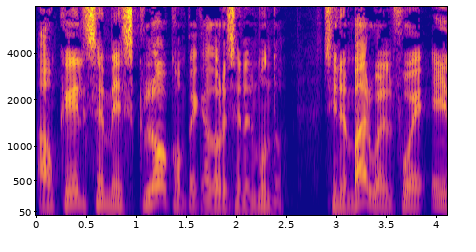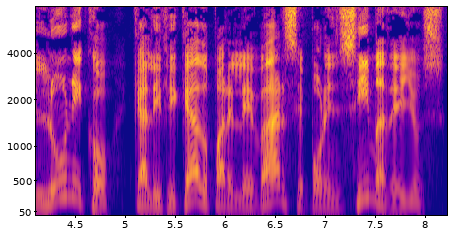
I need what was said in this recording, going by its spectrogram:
Aunque él se mezcló con pecadores en el mundo, sin embargo, él fue el único calificado para elevarse por encima de ellos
